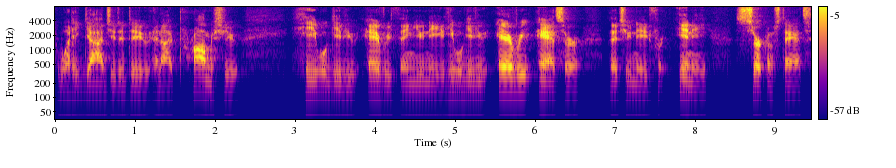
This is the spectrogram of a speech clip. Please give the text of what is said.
to what He guides you to do. And I promise you, He will give you everything you need. He will give you every answer that you need for any circumstance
